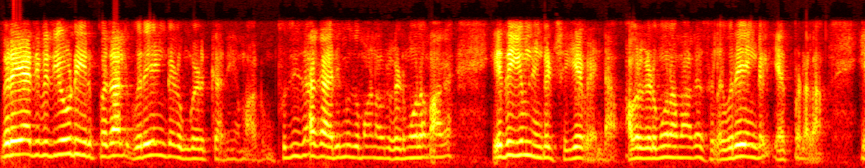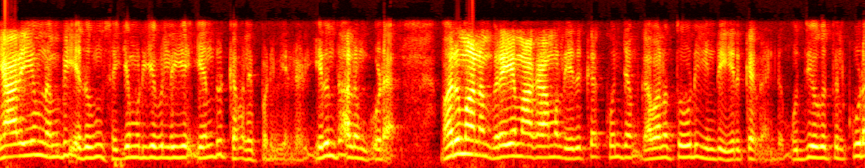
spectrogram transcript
விரையாதிபதியோடு இருப்பதால் விரயங்கள் உங்களுக்கு அதிகமாகும். புதிதாக அறிமுகமானவர்கள் மூலமாக எதையும் நீங்கள் செய்ய வேண்டாம். அவர்கள் மூலமாக சில விரயங்கள் ஏற்படலாம். யாரையும் நம்பி எதுவும் செய்ய முடியவில்லையே என்று கவலைப்படுவீர்கள். இருந்தாலும் கூட வருமானம் விரயமாகாமல் இருக்க கொஞ்சம் கவனத்தோடு இன்று இருக்க வேண்டும். உத்தியோகத்தில் கூட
